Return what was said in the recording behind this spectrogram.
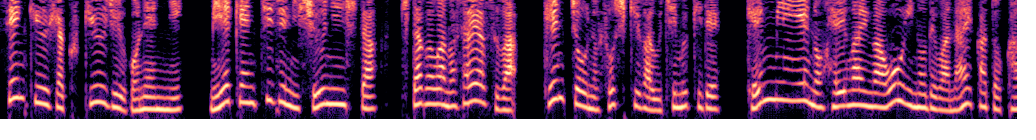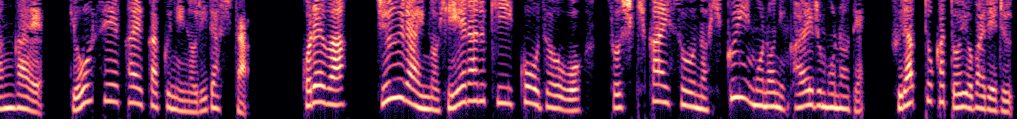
1995年に三重県知事に就任した北川正康は県庁の組織が内向きで、県民への弊害が多いのではないかと考え、行政改革に乗り出した。これは、従来のヒエラルキー構造を組織階層の低いものに変えるもので、フラット化と呼ばれる。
